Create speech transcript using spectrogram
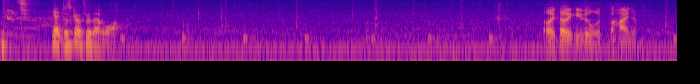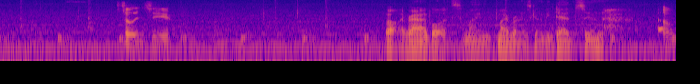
yeah, just go through that wall. I like how he even looked behind him. Still didn't see you. Well, I ran out of bullets. My, my run is going to be dead soon. Oh,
